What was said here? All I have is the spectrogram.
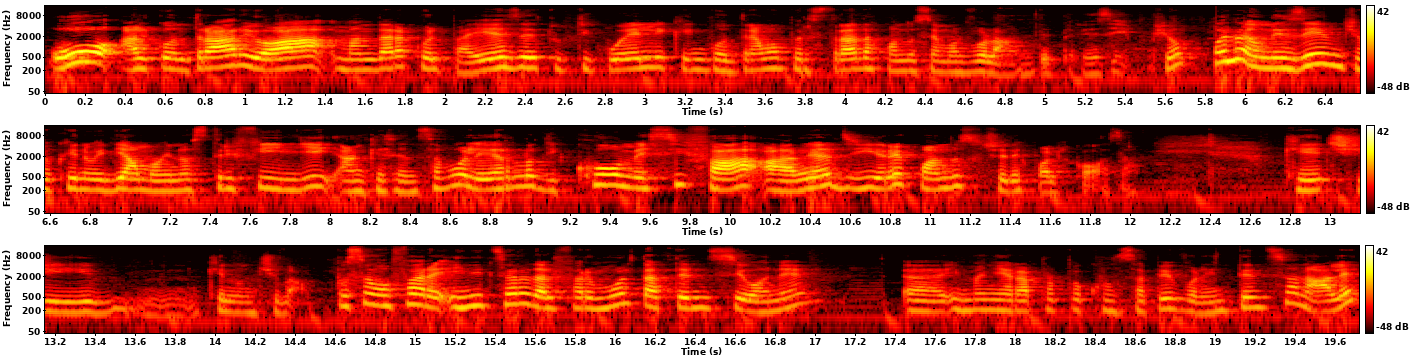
o al contrario a mandare a quel paese tutti quelli che incontriamo per strada quando siamo al volante, per esempio. Quello è un esempio che noi diamo ai nostri figli, anche senza volerlo, di come si fa a reagire quando succede qualcosa che, ci, che non ci va. Possiamo fare, iniziare dal fare molta attenzione eh, in maniera proprio consapevole e intenzionale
